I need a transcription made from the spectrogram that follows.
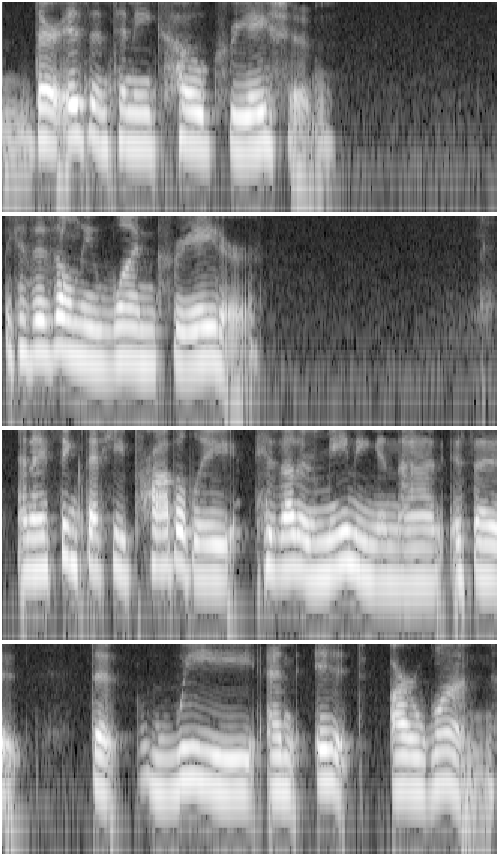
there isn't any co creation because there's only one creator. And I think that he probably, his other meaning in that is that that we and it are one.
